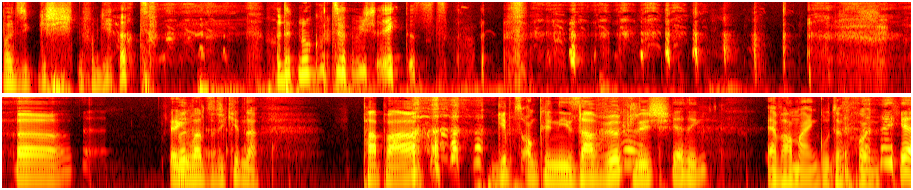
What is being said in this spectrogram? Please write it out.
Weil sie Geschichten von dir hat. Weil du nur gut über mich redest. Irgendwann so die Kinder. Papa, gibt's Onkel Nisa wirklich? Ja. Er war mal ein guter Freund. ja,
